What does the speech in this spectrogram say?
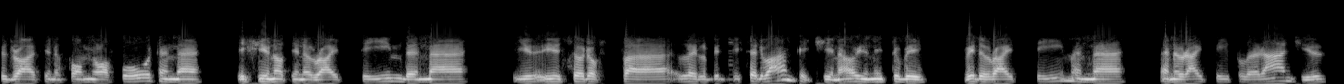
to drive in a Formula Ford, and uh, if you're not in the right team, then uh, you you sort of uh, a little bit disadvantaged. You know, you need to be with the right team and uh, and the right people around you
